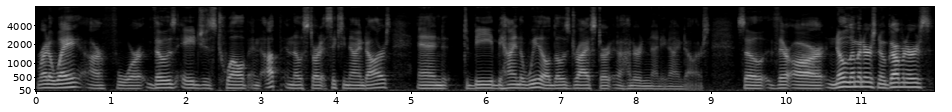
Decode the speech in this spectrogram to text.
right away are for those ages 12 and up, and those start at $69. And to be behind the wheel, those drives start at $199. So there are no limiters, no governors,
